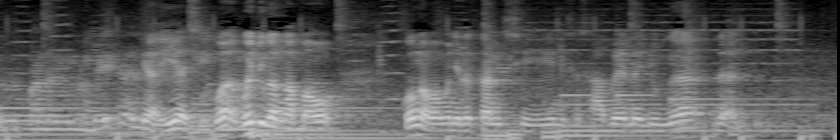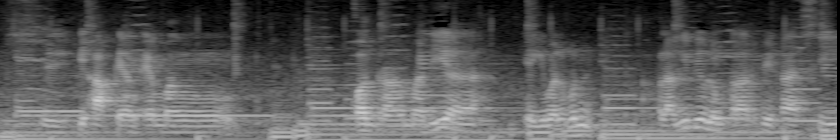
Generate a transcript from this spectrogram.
sudut pandang yang berbeda ya iya sih. Gue gue juga nggak mau gue nggak mau menyudutkan si Nisa Sabena juga dan si pihak yang emang kontra sama dia ya gimana pun apalagi dia belum klarifikasi.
